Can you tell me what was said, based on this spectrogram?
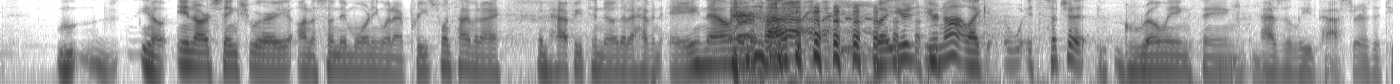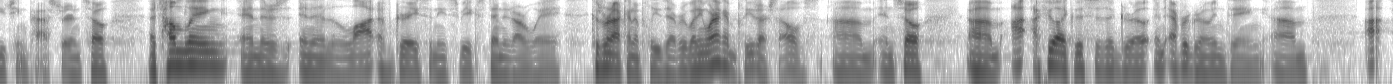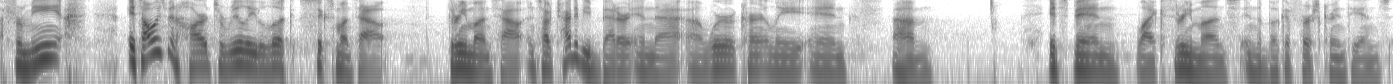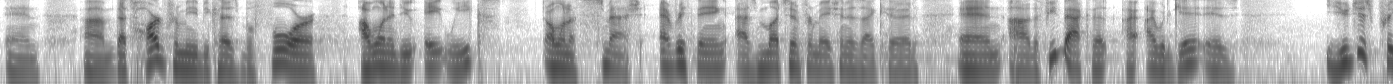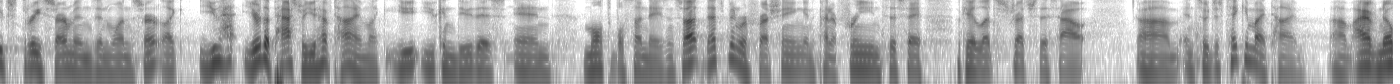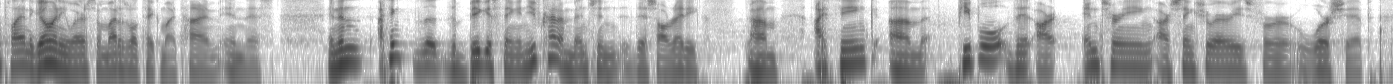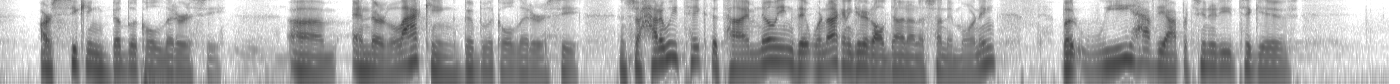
you know, in our sanctuary on a Sunday morning when I preached one time, and I am happy to know that I have an A now in the class. but you're you're not like it's such a growing thing mm-hmm. as a lead pastor, as a teaching pastor, and so it's humbling, and there's and a lot of grace that needs to be extended our way because we're not going to please everybody, we're not going to please ourselves, um, and so um, I, I, feel like this is a grow an ever growing thing. Um, I, for me it's always been hard to really look six months out, three months out, and so I've tried to be better in that. Uh, we're currently in. Um, it's been like three months in the book of First Corinthians, and um, that's hard for me because before I want to do eight weeks. I want to smash everything, as much information as I could. And uh, the feedback that I, I would get is, you just preach three sermons in one sermon. Like you, ha- you're the pastor. You have time. Like you, you can do this in multiple Sundays, and so that, has been refreshing and kind of freeing to say, okay, let's stretch this out. Um, and so just taking my time. Um, I have no plan to go anywhere, so might as well take my time in this. And then I think the the biggest thing, and you've kind of mentioned this already. Um, I think um, people that are entering our sanctuaries for worship are seeking biblical literacy um, and they're lacking biblical literacy. And so, how do we take the time, knowing that we're not going to get it all done on a Sunday morning, but we have the opportunity to give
